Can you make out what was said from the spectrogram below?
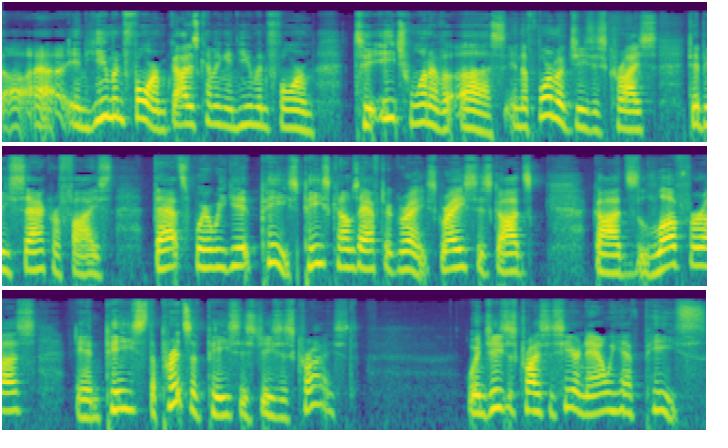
uh, in human form. God is coming in human form to each one of us in the form of Jesus Christ to be sacrificed that's where we get peace. Peace comes after grace. Grace is God's God's love for us, and peace, the Prince of Peace, is Jesus Christ. When Jesus Christ is here, now we have peace.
